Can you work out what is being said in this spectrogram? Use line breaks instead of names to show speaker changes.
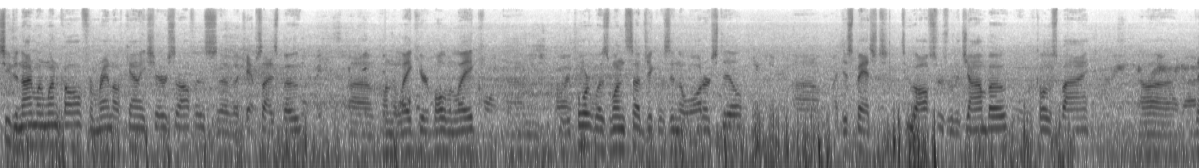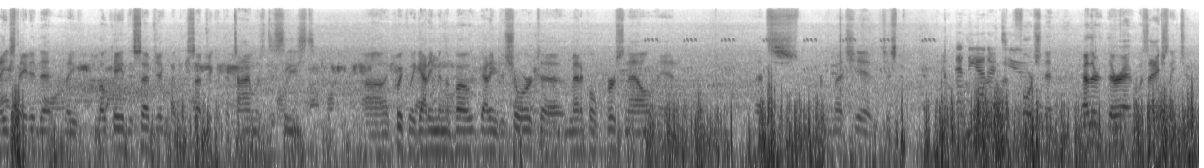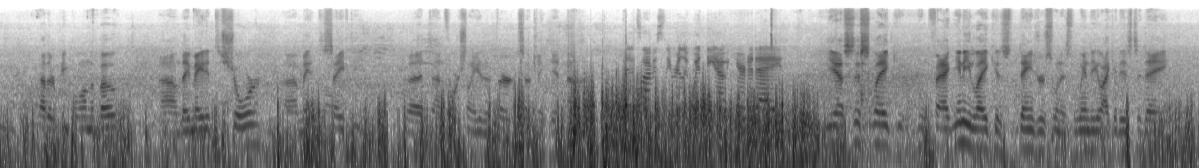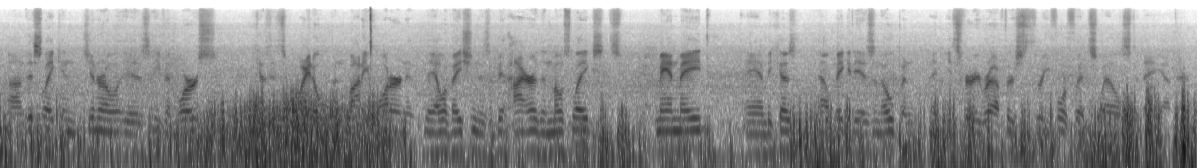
received a 911 call from Randolph County Sheriff's Office of a capsized boat uh, on the lake here at Baldwin Lake. Um, the report was one subject was in the water still. Um, I dispatched two officers with a john boat that were close by. Uh, they stated that they located the subject, but the subject at the time was deceased. Uh, quickly got him in the boat, got him to shore to medical personnel, and that's pretty much it. Just
And the other two,
unfortunate. Other there was actually two other people on the boat. Um, they made it to shore, uh, made it to safety, but unfortunately the third subject did not.
and it's obviously really windy out here today.
Yes, this lake, in fact, any lake is dangerous when it's windy like it is today. Uh, this lake in general is even worse because it's a wide open body of water and it, the elevation is a bit higher than most lakes. It's man-made and because how big it is and open, it's very rough. There's three, four foot swells today out there.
